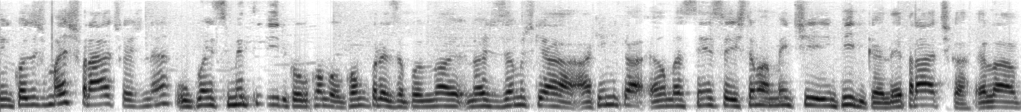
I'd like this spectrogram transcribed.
em coisas mais práticas, né? O conhecimento empírico, como, como por exemplo, nós, nós dizemos que a, a química é uma ciência extremamente empírica, ela é prática, ela,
